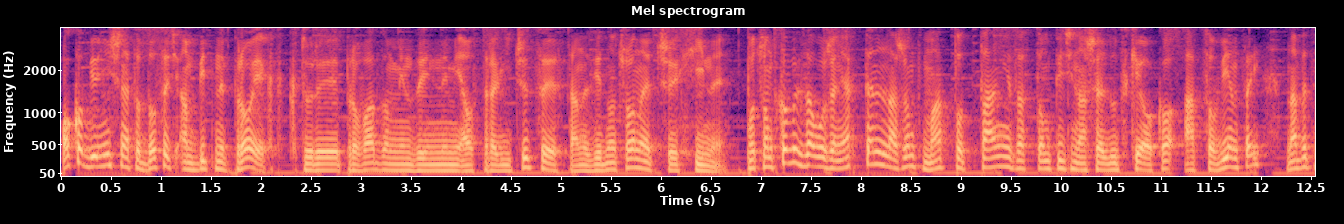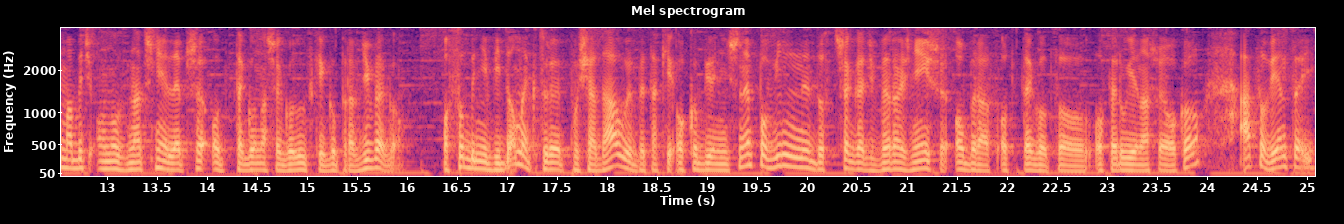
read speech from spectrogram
Oko bioniczne to dosyć ambitny projekt, który prowadzą m.in. Australijczycy, Stany Zjednoczone czy Chiny. W początkowych założeniach ten narząd ma totalnie zastąpić nasze ludzkie oko, a co więcej, nawet ma być ono znacznie lepsze od tego naszego ludzkiego prawdziwego. Osoby niewidome, które posiadałyby takie oko bioniczne, powinny dostrzegać wyraźniejszy obraz od tego, co oferuje nasze oko, a co więcej,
